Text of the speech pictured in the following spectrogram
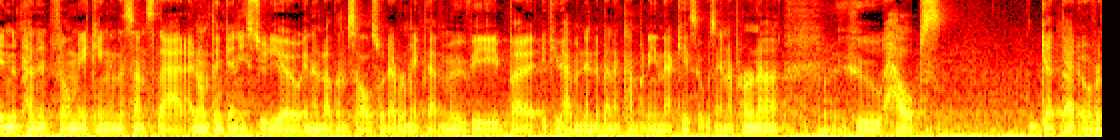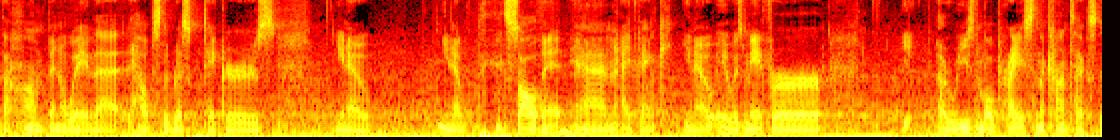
independent filmmaking in the sense that I don't think any studio in and of themselves would ever make that movie. But if you have an independent company, in that case it was Annapurna, right. who helps get that over the hump in a way that helps the risk takers, you know, you know, solve it. And I think you know it was made for a reasonable price in the context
